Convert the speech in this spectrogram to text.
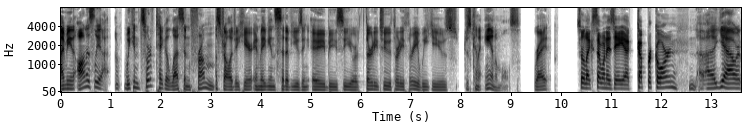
I mean, honestly, we can sort of take a lesson from astrology here, and maybe instead of using A, B, C, or 32, 33, we use just kind of animals, right? So, like, someone is a uh, Capricorn. Uh, yeah, or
